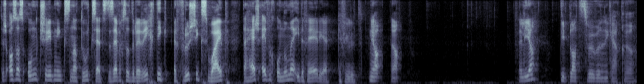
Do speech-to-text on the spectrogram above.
das ist auch so ein ungeschriebenes Naturgesetz. Das ist einfach so der richtige Erfrischungsvibe, den hast du einfach auch nur in den Ferien gefühlt. Ja, ja. Elia, die Platz 2 würde ich gerne hören.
